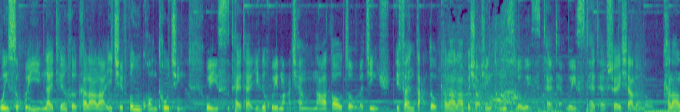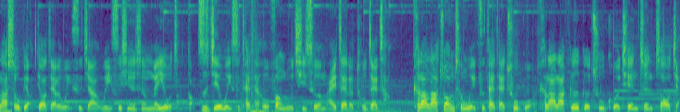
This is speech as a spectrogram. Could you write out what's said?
威斯回忆那天和克拉拉一起疯狂偷情，韦斯太太一个回马枪拿刀走了进去，一番打斗，克拉拉不小心捅死了韦斯太太，韦斯太太摔下了楼，克拉拉手表掉在了韦斯家，韦斯先生没有找到，肢解韦斯太太后放入汽车埋在了屠宰场。克拉拉装成韦斯太太出国，克拉拉哥哥出国签证造假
